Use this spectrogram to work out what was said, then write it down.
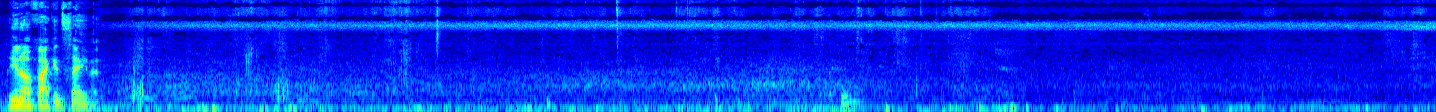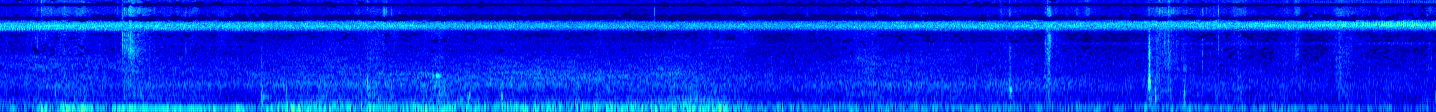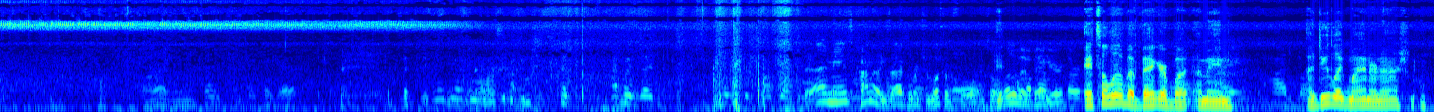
you know, if I can save it. I mean, it's kind of exactly what you're looking for. It's a little bit bigger. It's a little bit bigger, but I mean, I do like my international.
